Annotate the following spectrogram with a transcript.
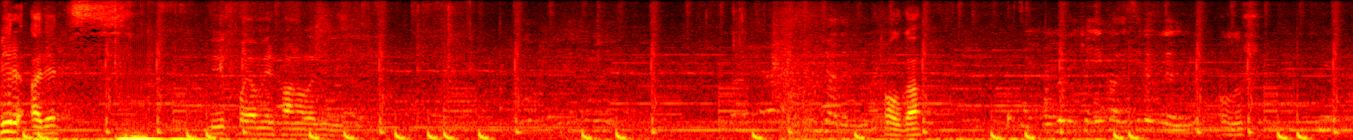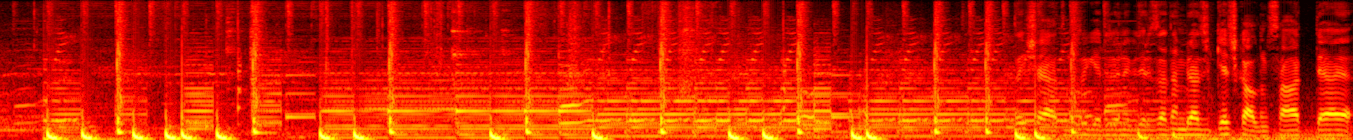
Bir adet büyük boy americano olabilir mi? Tolga. Burada bir Kenya kahvesiyle hazırlayalım mı? Olur. Zaten birazcık geç kaldım. Saatte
